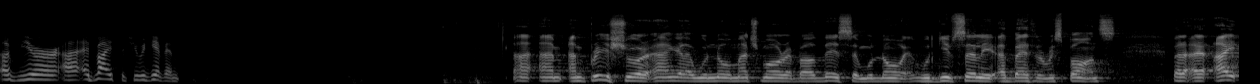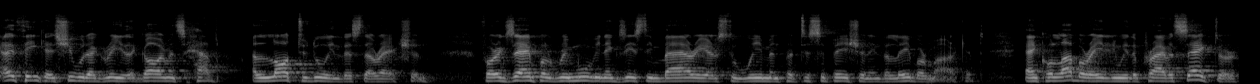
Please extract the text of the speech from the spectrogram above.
of your uh, advice that you would give him. I, I'm, I'm pretty sure Angela would know much more about this and would know, would give certainly a better response. But I, I, I think and she would agree that governments have a lot to do in this direction. For example, removing existing barriers to women participation in the labor market and collaborating with the private sector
